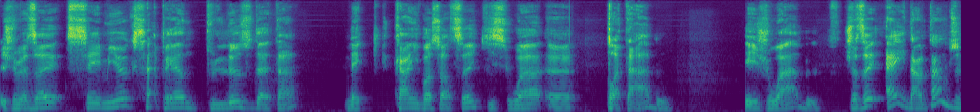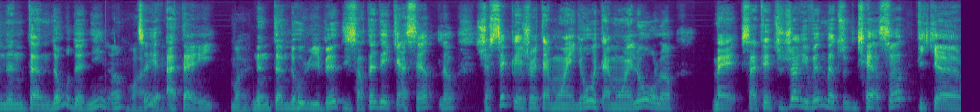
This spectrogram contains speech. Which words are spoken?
je veux dire, c'est mieux que ça prenne plus de temps, mais quand il va sortir, qu'il soit euh, potable et jouable. Je veux dire, hey, dans le temps du Nintendo, Denis, là, Ouais, tu sais, Atari, Ouais. Nintendo 8 bits, ils sortaient des cassettes. Là. Je sais que les jeux étaient moins gros, étaient moins lourds, là, mais ça t'est toujours arrivé de mettre une cassette puis que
